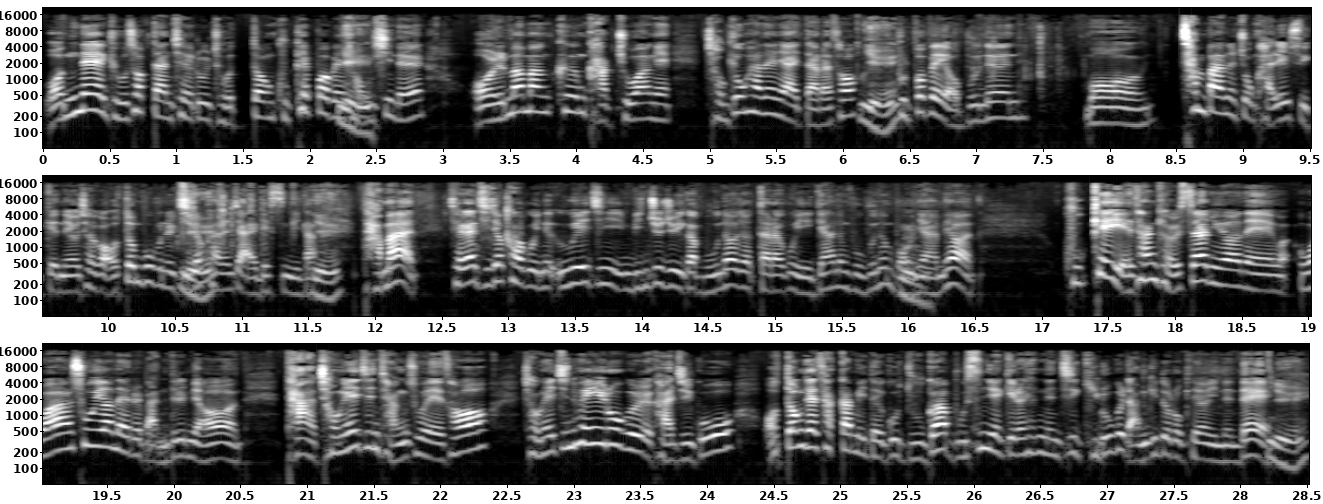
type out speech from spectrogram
원내 교섭 단체를 줬던 국회법의 예. 정신을 얼마만큼 각 조항에 적용하느냐에 따라서 예. 불법의 여부는 뭐 찬반은 좀 갈릴 수 있겠네요. 제가 어떤 부분을 지적하는지 알겠습니다. 예. 다만 제가 지적하고 있는 의회지 민주주의가 무너졌다라고 얘기하는 부분은 뭐냐면 국회 예산결산위원회와 소위원회를 만들면 다 정해진 장소에서 정해진 회의록을 가지고 어떤 게 삭감이 되고 누가 무슨 얘기를 했는지 기록을 남기도록 되어 있는데 예.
